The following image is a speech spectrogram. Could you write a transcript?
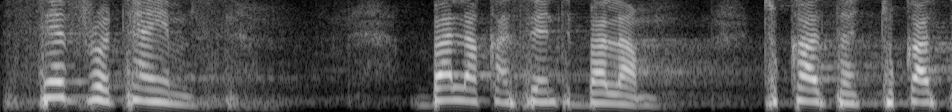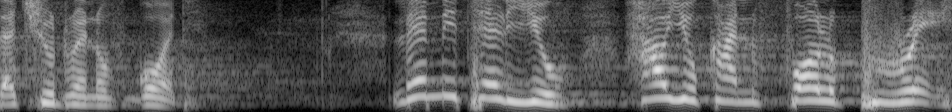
several times Balak sent Balaam to cast, the, to cast the children of God. Let me tell you how you can fall prey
